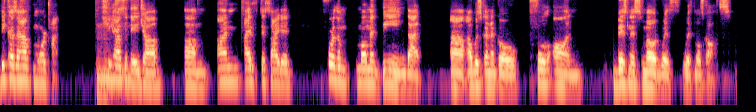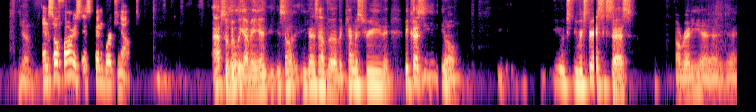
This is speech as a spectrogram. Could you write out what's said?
because I have more time. Mhm. She has a day job. Um, I'm I've decided for the moment being that uh, I was going to go full on business mode with with Los Goths yeah. and so far it's, it's been working out Absolutely. I mean, you, you saw you guys have the the chemistry the, because you know you ex- you've experienced success already uh, uh,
